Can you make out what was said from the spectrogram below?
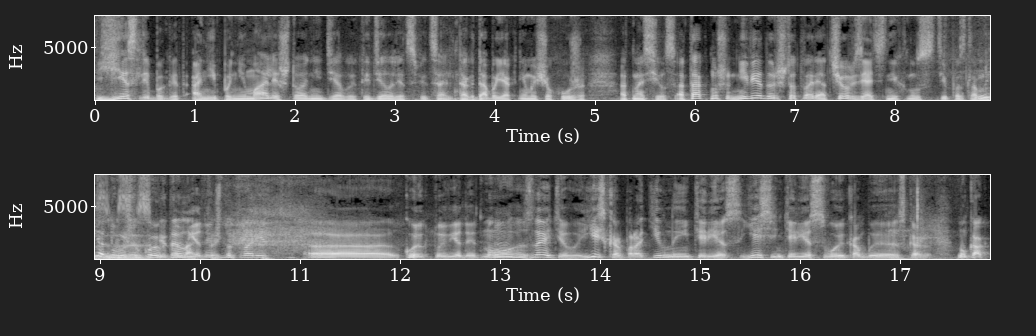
если бы говорит, они понимали, что они делают, и делали это специально, тогда бы я к ним еще хуже относился. А так, ну что, не ведают, что творят. Чего взять с них? Ну, типа там... Ну, я думаю, что кое-кто ведает, что творит, э, кое-кто ведает. Но, знаете, есть корпоративный интерес, есть интерес свой, как бы, скажем, ну как,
